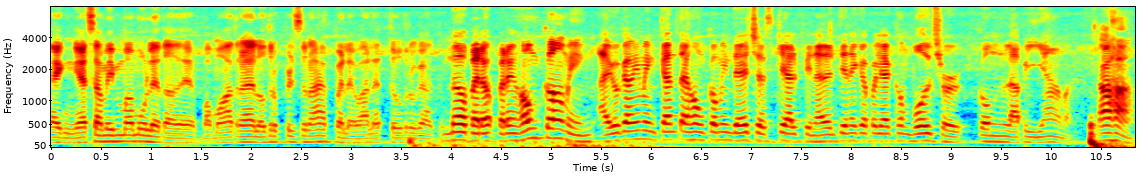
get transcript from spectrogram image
en esa misma muleta de vamos a traer otros personajes para elevar a este otro gato. No, pero, pero en Homecoming, algo que a mí me encanta de Homecoming, de hecho, es que al final él tiene que pelear con Vulture con la pijama. Ajá.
